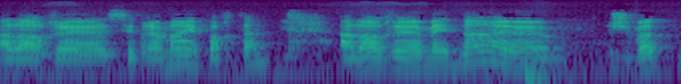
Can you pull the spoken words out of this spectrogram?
Alors, euh, c'est vraiment important. Alors, euh, maintenant, euh, je vais te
